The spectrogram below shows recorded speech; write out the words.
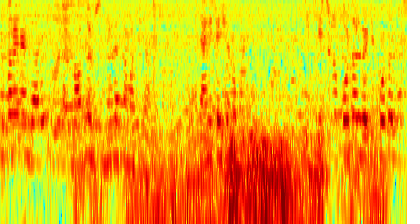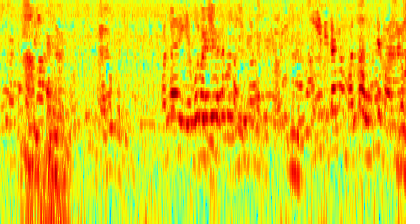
సూపరింటెండెంట్ గారు ప్రాబ్లమ్స్ నీళ్ళ సమస్య శానిటేషన్ ఒకటి. కిట్లో ఫోటోలు పెట్టి ఫోటోలు తీసుకురంటే మళ్ళీ ఈ విధంగా మళ్ళా ఉంటే మాత్రం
